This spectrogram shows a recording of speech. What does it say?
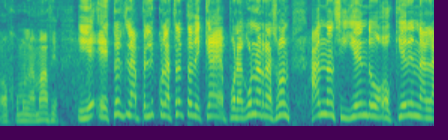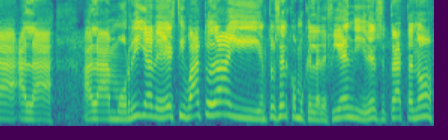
O como la mafia. Y entonces la película trata de que por alguna razón andan siguiendo o quieren a la, a la, a la morrilla de este vato, ¿verdad? Y entonces él como que la defiende y de eso se trata, ¿no?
